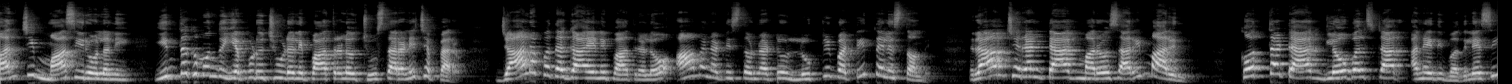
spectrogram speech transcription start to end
మంచి మాసీ రోల్ అని ఇంతకు ముందు ఎప్పుడు చూడని పాత్రలో చూస్తారని చెప్పారు. జానపద గాయని పాత్రలో ఆమె నటిస్తున్నట్టు లుక్ని బట్టి తెలుస్తోంది. రామ్ చరణ్ ట్యాగ్ మరోసారి మారింది. కొత్త ట్యాగ్ గ్లోబల్ స్టార్ అనేది వదిలేసి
